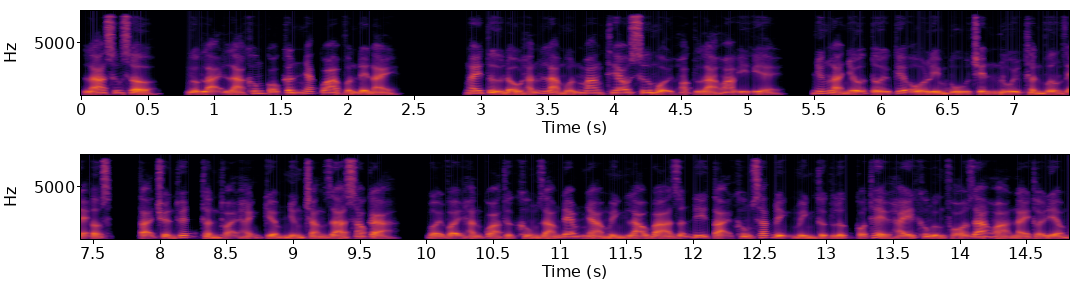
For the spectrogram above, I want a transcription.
Lá xứng sở, ngược lại là không có cân nhắc qua vấn đề này. Ngay từ đầu hắn là muốn mang theo sư muội hoặc là hoa y ỉa nhưng là nhớ tới kia ổ liềm phủ trên núi thần vương rẽ ớt, tại truyền thuyết thần thoại hạnh kiểm nhưng chẳng ra sao cả, bởi vậy hắn quả thực không dám đem nhà mình lao bà dẫn đi tại không xác định mình thực lực có thể hay không ứng phó ra hỏa này thời điểm,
